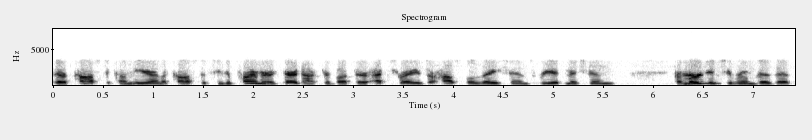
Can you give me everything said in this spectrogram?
their cost to come here and the cost to see the primary care doctor, but their x-rays or hospitalizations, readmissions, emergency room visits,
